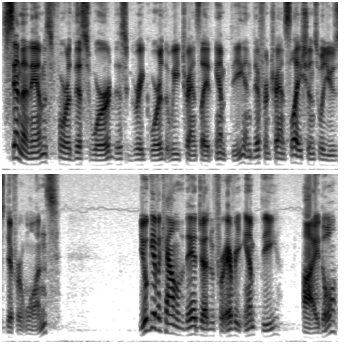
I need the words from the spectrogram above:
synonyms for this word, this Greek word that we translate empty, and different translations will use different ones. You'll give account on the day of judgment for every empty, idle,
